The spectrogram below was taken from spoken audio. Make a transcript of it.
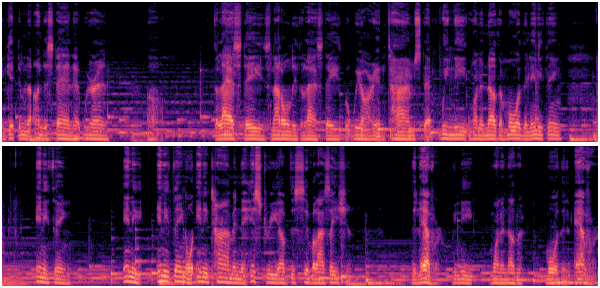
and get them to understand that we're in um, the last days, not only the last days, but we are in times that we need one another more than anything, anything, any anything or any time in the history of this civilization than ever. We need one another more than ever.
